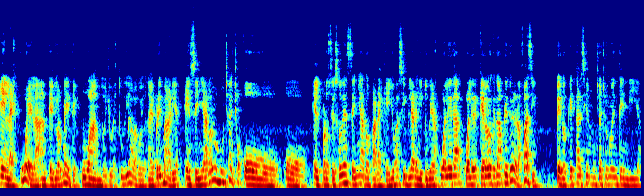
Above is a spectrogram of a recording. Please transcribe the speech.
en la escuela anteriormente, cuando yo estudiaba, cuando yo estaba en primaria, enseñar a los muchachos o, o, el proceso de enseñarlo para que ellos asimilaran y tuvieras cuál era, cuál era, qué era lo que estaban aprendiendo era fácil. Pero qué tal si el muchacho no entendía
